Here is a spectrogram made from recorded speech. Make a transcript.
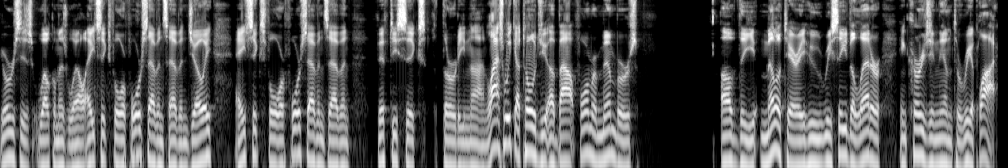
Yours is welcome as well. 864 477 Joey, 864 477 5639. Last week I told you about former members of the military who received a letter encouraging them to reapply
